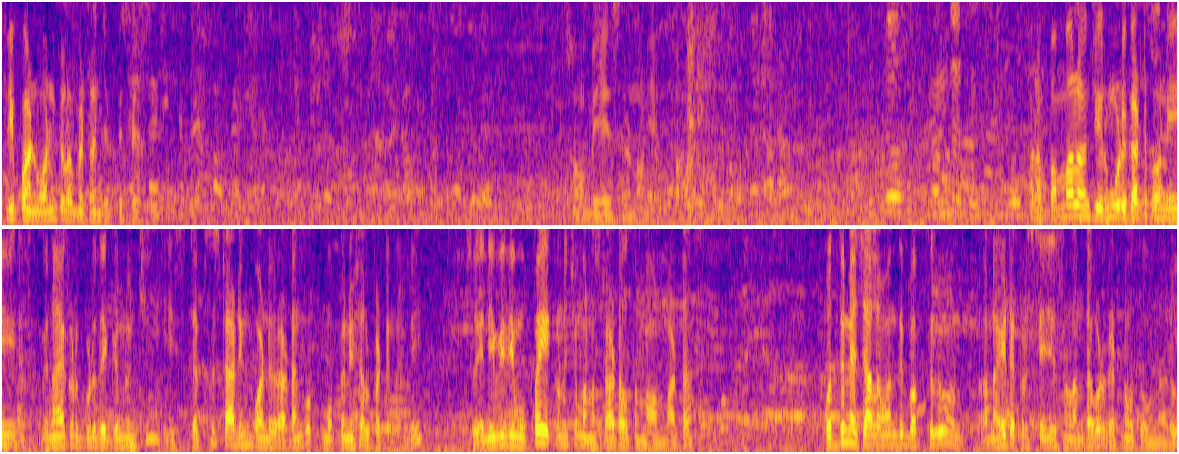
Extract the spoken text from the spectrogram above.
three point one kilometre అని చెప్పేసి స్వామి శరణం అయ్యప్ప. మనం పంబాలోంచి ఇరుముడి కట్టుకొని వినాయకుడి గుడి దగ్గర నుంచి ఈ స్టెప్స్ స్టార్టింగ్ పాయింట్ రావడానికి ఒక ముప్పై నిమిషాలు పట్టిందండి. సో ఎనిమిది ముప్పై ఇక్కడ నుంచి మనం స్టార్ట్ అవుతున్నాం అనమాట పొద్దున్నే చాలా మంది భక్తులు నైట్ అక్కడ స్టే చేసిన వాళ్ళంతా కూడా రిటర్న్ అవుతూ ఉన్నారు.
